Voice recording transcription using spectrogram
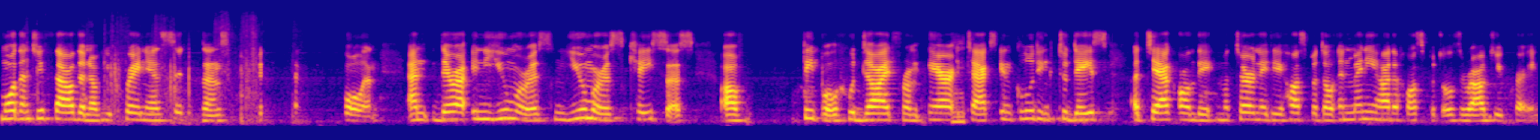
More than 2,000 of Ukrainian citizens have fallen, and there are numerous numerous cases of people who died from air attacks, including today's attack on the maternity hospital and many other hospitals around Ukraine.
